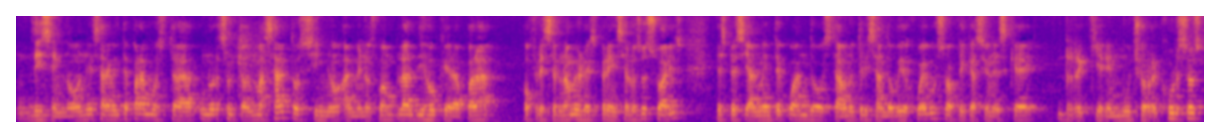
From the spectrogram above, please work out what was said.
dicen, no necesariamente para mostrar unos resultados más altos, sino al menos OnePlus dijo que era para ofrecer una mejor experiencia a los usuarios, especialmente cuando estaban utilizando videojuegos o aplicaciones que requieren muchos recursos.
